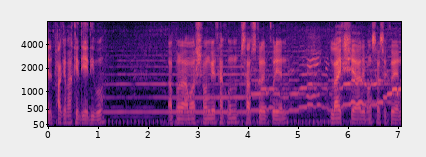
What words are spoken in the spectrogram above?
এর ফাঁকে ফাঁকে দিয়ে দিব। আপনারা আমার সঙ্গে থাকুন সাবস্ক্রাইব করেন লাইক শেয়ার এবং সাবস্ক্রাইব করেন।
